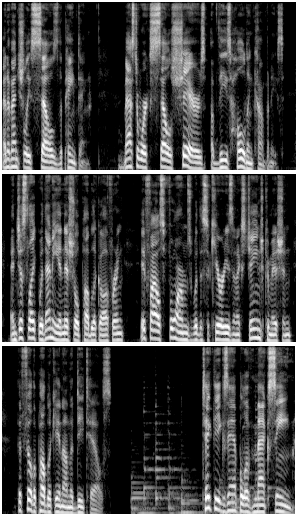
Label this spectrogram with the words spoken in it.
and eventually sells the painting. Masterworks sells shares of these holding companies. And just like with any initial public offering, it files forms with the Securities and Exchange Commission that fill the public in on the details. Take the example of Maxine,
